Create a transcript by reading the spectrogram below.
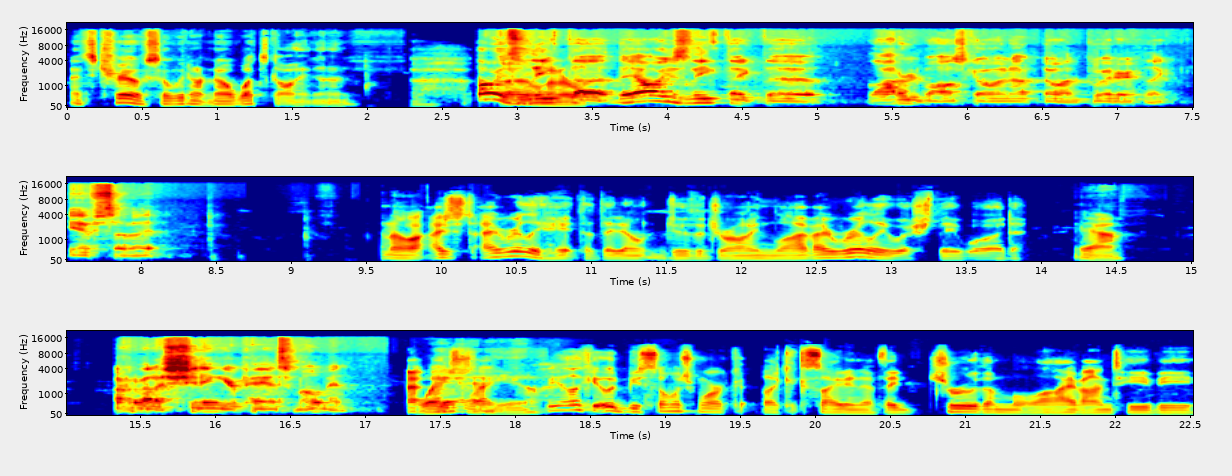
That's true. So we don't know what's going on. They always leak wanna- the. They always leak like the lottery balls going up though on Twitter, like gifs of it. No, I just, I really hate that they don't do the drawing live. I really wish they would. Yeah. Talking about a shitting your pants moment. I, I just- ahead I you. feel like it would be so much more like exciting if they drew them live on TV.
